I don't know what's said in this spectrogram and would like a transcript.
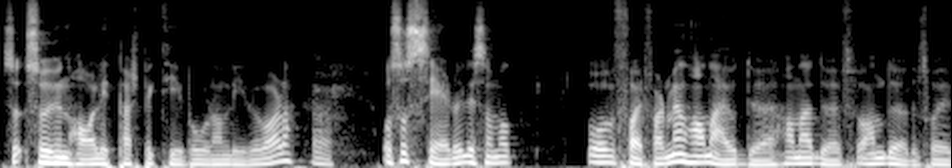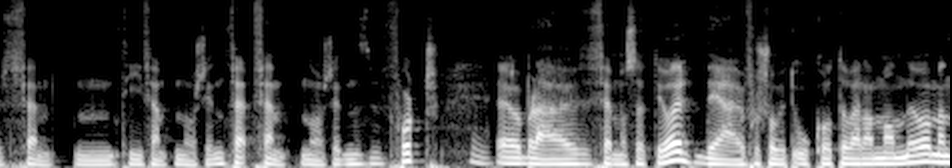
Så, så hun har litt perspektiv på hvordan livet var. da. Og så ser du liksom at Og farfaren min, han er jo død. Han, er død han døde for 15 10-15 år siden. Fe 15 år siden fort. Mm. eh, Og ble 75 år. Det er jo for så vidt ok til å være en mann, det òg, men,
